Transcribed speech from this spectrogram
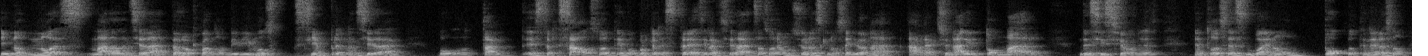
y no, no es mala la ansiedad, pero cuando vivimos siempre en ansiedad o tan estresados todo el tiempo porque el estrés y la ansiedad estas son emociones que nos ayudan a, a reaccionar y tomar decisiones. Entonces es bueno un poco tener eso,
